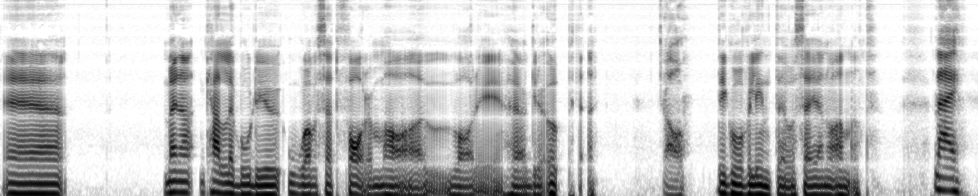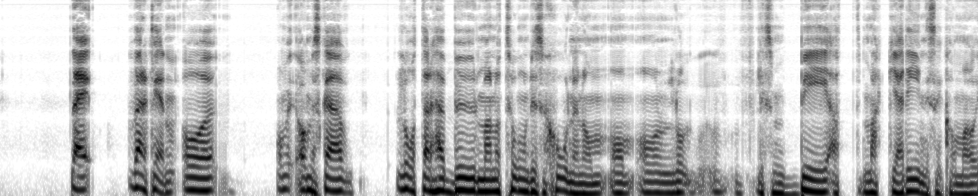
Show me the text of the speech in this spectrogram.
Eh, men Kalle borde ju oavsett form ha varit högre upp där. Ja. Det går väl inte att säga något annat. Nej. Nej, verkligen. Och om vi, om vi ska låta det här Burman och Torn-diskussionen om, om, om liksom be att Macchiarini ska komma och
